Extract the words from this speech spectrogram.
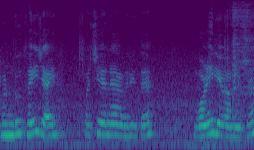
ઠંડુ થઈ જાય, પછી એને આવી રીતે વણી લેવાનું છે.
